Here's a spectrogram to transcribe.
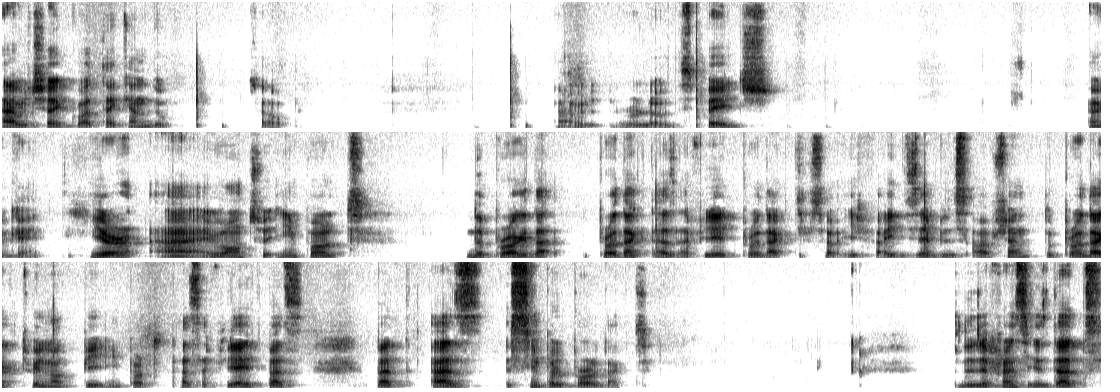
I will check what I can do. So I will reload this page. Okay, here I want to import the product product as affiliate product. So if I disable this option, the product will not be imported as affiliate, but, but as a simple product. The difference is that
